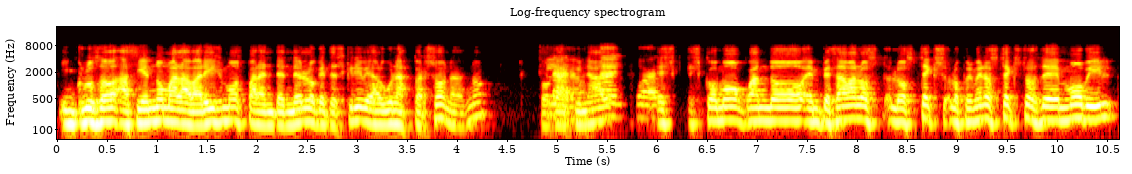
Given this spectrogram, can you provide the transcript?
incluso haciendo malabarismos para entender lo que te escribe algunas personas, ¿no? Porque al final es, como cuando empezaban los, los, los primeros textos de móvil,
